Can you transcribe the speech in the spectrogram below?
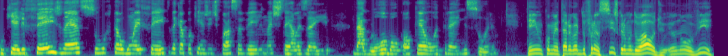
o que ele fez, né, surta algum efeito, daqui a pouquinho a gente possa ver ele nas telas aí da Globo ou qualquer outra emissora. Tem um comentário agora do Francisco, ele mandou áudio, eu não ouvi,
